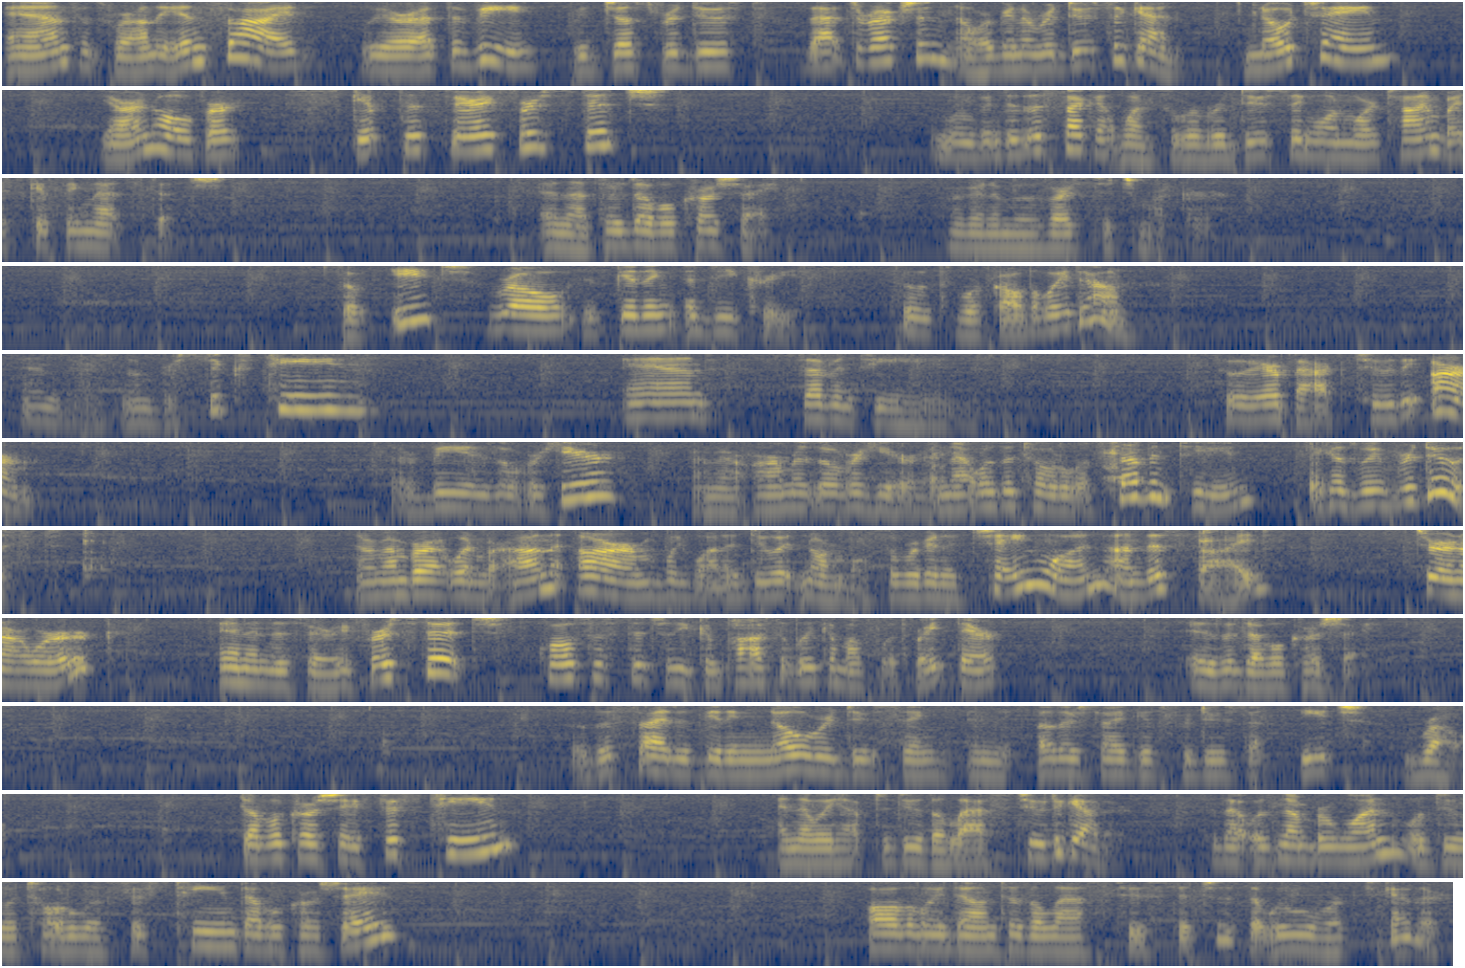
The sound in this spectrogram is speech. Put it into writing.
and since we're on the inside we are at the V we just reduced that direction now we're going to reduce again no chain yarn over skip this very first stitch move into the second one so we're reducing one more time by skipping that stitch and that's our double crochet we're going to move our stitch marker so each row is getting a decrease. So let's work all the way down. And there's number 16 and 17. So we are back to the arm. Our V is over here and our arm is over here. And that was a total of 17 because we've reduced. Now remember when we're on the arm we want to do it normal. So we're going to chain one on this side, turn our work, and in this very first stitch, closest stitch that you can possibly come up with right there, is a double crochet. So this side is getting no reducing and the other side gets reduced on each row. Double crochet 15 and then we have to do the last two together. So that was number one. We'll do a total of 15 double crochets all the way down to the last two stitches that we will work together.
